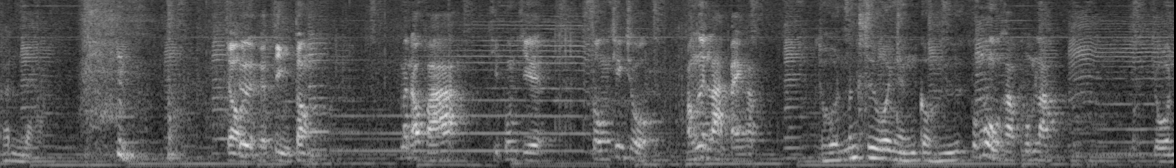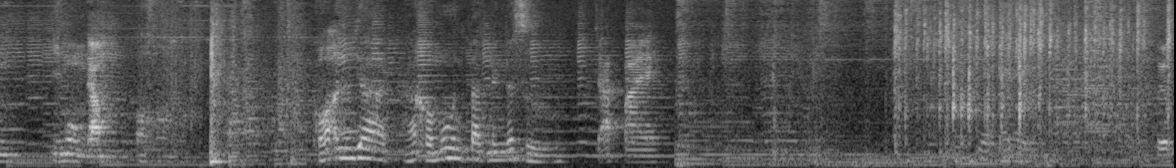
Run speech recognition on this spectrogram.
ขั้นว่าเจ้าคือก็ติ่งต้อง มันเอาฟ้าที่ผมจีทรงชิงโชคเอาเงินล้านไปครับโจรมันซื้อว่าหยังก็ฮือผมหมูครับผมรับบักโจนอีโมงดอ๋อขออนุญาตหาข้อมูลแป๊บหนึ่งนะสูจัดไปำเติม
